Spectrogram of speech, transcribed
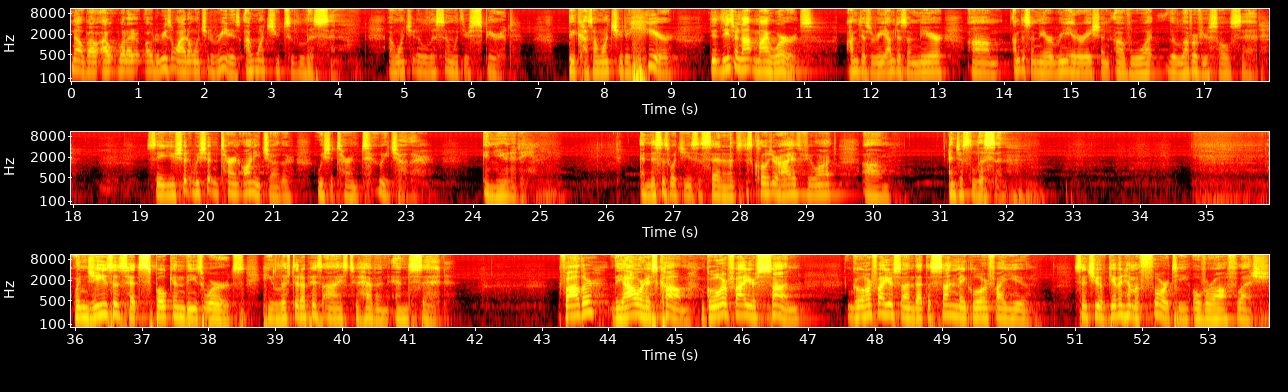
no, but I, what I, the reason why I don't want you to read is I want you to listen. I want you to listen with your spirit because I want you to hear. These are not my words. I'm just re, I'm just a mere um, I'm just a mere reiteration of what the lover of your soul said. See, you should, we shouldn't turn on each other. We should turn to each other in unity. And this is what Jesus said. And just close your eyes if you want um, and just listen. When Jesus had spoken these words, he lifted up his eyes to heaven and said, Father, the hour has come. Glorify your Son. Glorify your Son, that the Son may glorify you, since you have given him authority over all flesh,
